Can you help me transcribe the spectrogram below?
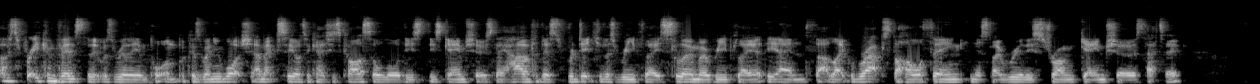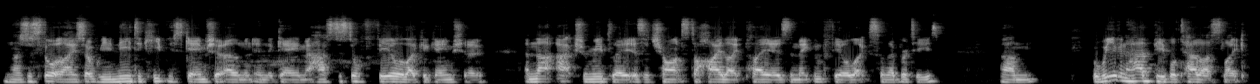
I was pretty convinced that it was really important because when you watch MXC or Takeshi's Castle or these these game shows, they have this ridiculous replay, slow mo replay at the end that like wraps the whole thing in this like really strong game show aesthetic. And I just thought like, so we need to keep this game show element in the game. It has to still feel like a game show and that action replay is a chance to highlight players and make them feel like celebrities. Um, but we even had people tell us like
